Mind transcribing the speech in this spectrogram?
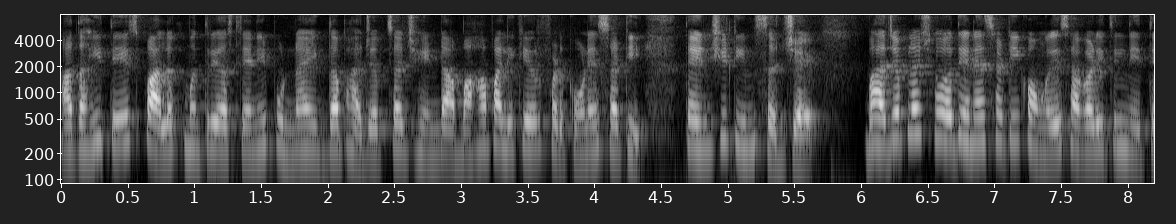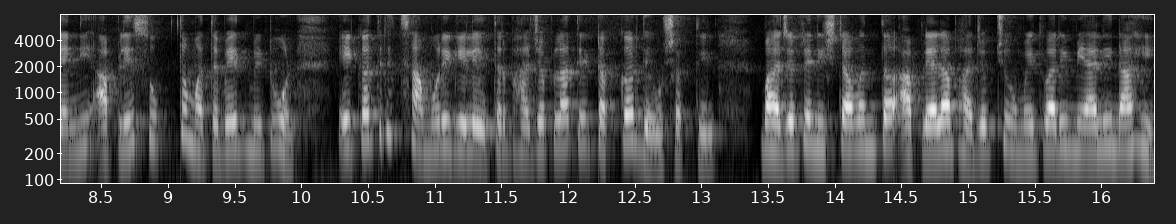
आताही तेच पालकमंत्री असल्याने पुन्हा एकदा भाजपचा झेंडा महापालिकेवर फडकवण्यासाठी त्यांची टीम सज्ज आहे. भाजपला शह देण्यासाठी काँग्रेस आघाडीतील नेत्यांनी आपले सुप्त मतभेद मिटवून एकत्रित सामोरे गेले तर भाजपला ते टक्कर देऊ शकतील. भाजपचे निष्ठावंत आपल्याला भाजपची उमेदवारी मिळाली नाही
